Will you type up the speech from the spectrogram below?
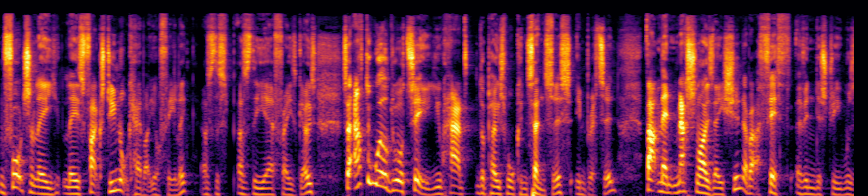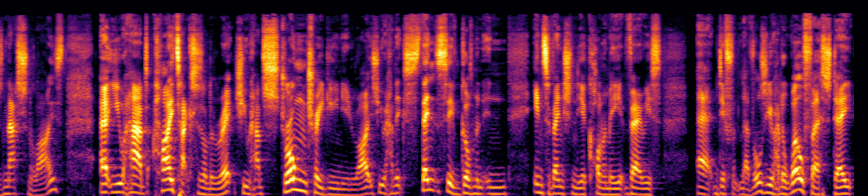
Unfortunately, Liz, facts do not care about your feeling, as the, as the uh, phrase goes. So, after World War II, you had the post war consensus in Britain. That meant nationalisation, about a fifth of industry was nationalised. Uh, you had high taxes on the rich, you had strong trade union rights, you had extensive government in, intervention in the economy at various uh, different levels, you had a welfare state.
